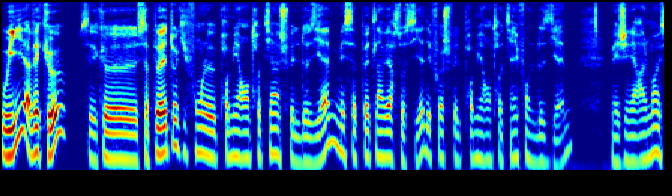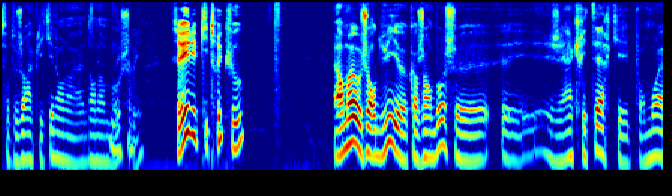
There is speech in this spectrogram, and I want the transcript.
Oui, avec eux. C'est que ça peut être eux qui font le premier entretien, je fais le deuxième, mais ça peut être l'inverse aussi. Des fois, je fais le premier entretien, ils font le deuxième. Mais généralement, ils sont toujours impliqués dans l'embauche. Oui. Vous savez les petits trucs, vous? Alors moi, aujourd'hui, euh, quand j'embauche, euh, j'ai un critère qui est pour moi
